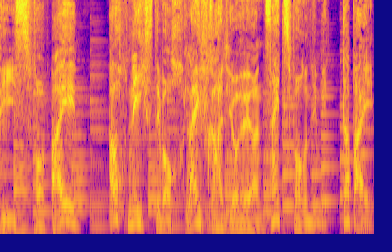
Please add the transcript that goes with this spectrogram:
die ist vorbei. Auch nächste Woche Live-Radio hören, seid's vorne mit dabei.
